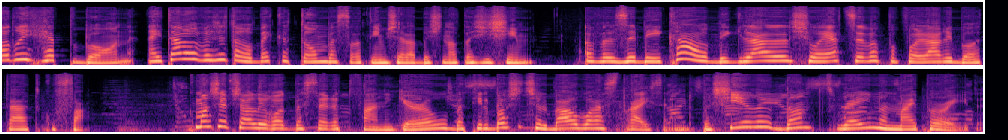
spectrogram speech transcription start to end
אודרי הפבורן הייתה לובשת הרבה כתום בסרטים שלה בשנות ה-60. אבל זה בעיקר בגלל שהוא היה צבע פופולרי באותה התקופה. כמו שאפשר לראות בסרט Funny Girl, בתלבושת של ברברה סטרייסנד, בשיר Don't Rain on My Parade.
